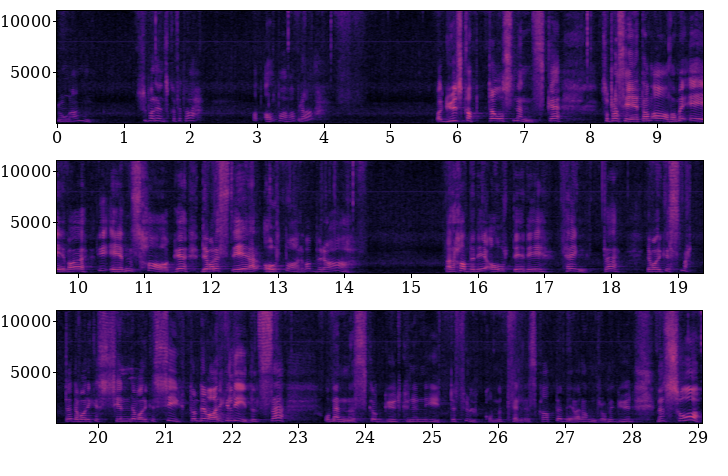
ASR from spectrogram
noen gang? Så bare ønsker vet du hva, at alt bare var bra? Da Gud skapte oss mennesker, så plasserte han Adam og Eva i Edens hage. Det var et sted der alt bare var bra. Der hadde de alt det de trengte. Det var ikke smerte, det var ikke synd, det var ikke sykdom, det var ikke lidelse. Og mennesket og Gud kunne nyte fullkomment fellesskapet med hverandre og med Gud. Men så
